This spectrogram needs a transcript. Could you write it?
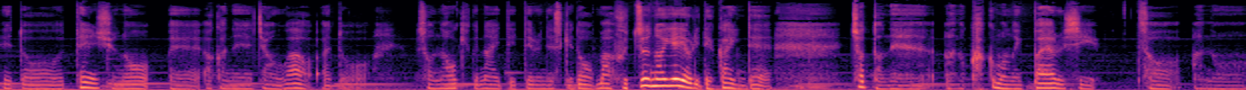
えーと、店主の、えー、あかねちゃんはとそんな大きくないって言ってるんですけどまあ普通の家よりでかいんでちょっとねあの書くものいっぱいあるしそうあの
